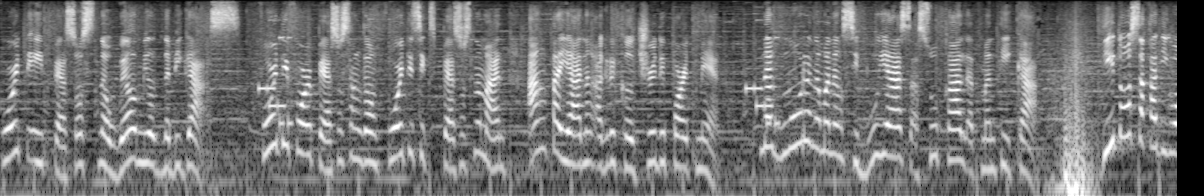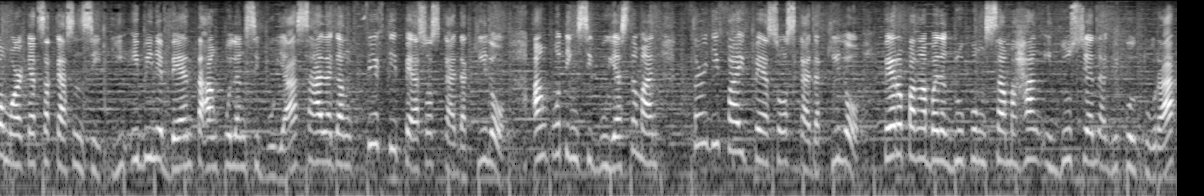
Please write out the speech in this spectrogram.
48 pesos na well-milled na bigas. 44 pesos hanggang 46 pesos naman ang taya ng Agriculture Department. Nagmura naman ang sibuyas, asukal at mantika. Dito sa Kadiwa Market sa Quezon City, ibinebenta ang pulang sibuyas sa halagang 50 pesos kada kilo. Ang puting sibuyas naman, 35 pesos kada kilo. Pero pangaba ng grupong Samahang Industriya ng Agrikultura,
